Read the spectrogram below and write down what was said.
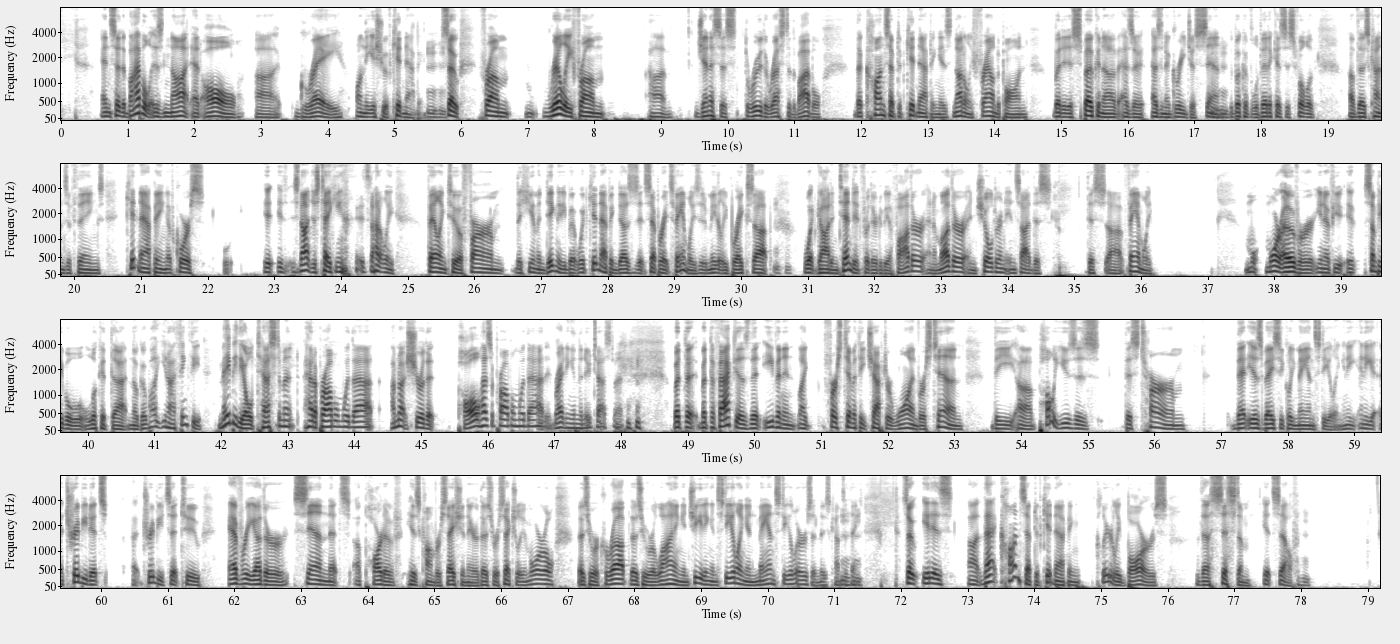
And so the Bible is not at all uh, gray on the issue of kidnapping. So from really from um, Genesis through the rest of the Bible, the concept of kidnapping is not only frowned upon, but it is spoken of as a as an egregious sin. The book of Leviticus is full of of those kinds of things. Kidnapping, of course, it, it's not just taking. It's not only failing to affirm the human dignity, but what kidnapping does is it separates families. It immediately breaks up what God intended for there to be a father and a mother and children inside this this uh, family. Mo- Moreover, you know, if you if some people will look at that and they'll go, well, you know, I think the maybe the Old Testament had a problem with that. I'm not sure that Paul has a problem with that writing in the New Testament. but the but the fact is that even in like First Timothy chapter one verse ten, the uh, Paul uses this term that is basically man stealing, and he and he attributes attributes it to every other sin that's a part of his conversation there. Those who are sexually immoral, those who are corrupt, those who are lying and cheating and stealing and man stealers and these kinds of things. So it is uh, that concept of kidnapping clearly bars the system itself.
